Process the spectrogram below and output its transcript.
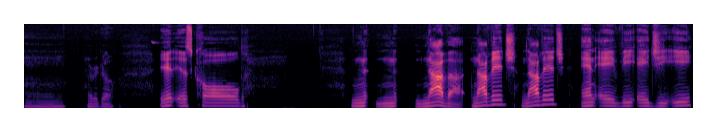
Hmm, here we go. It is called Nava Navage Navage N A V A G E.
